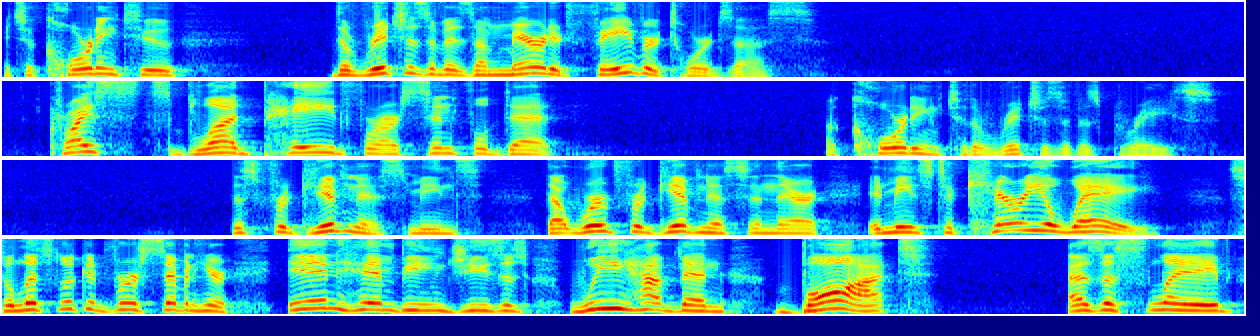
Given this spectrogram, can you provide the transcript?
It's according to the riches of his unmerited favor towards us. Christ's blood paid for our sinful debt according to the riches of his grace. This forgiveness means that word forgiveness in there, it means to carry away. So let's look at verse 7 here. In him being Jesus, we have been bought as a slave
